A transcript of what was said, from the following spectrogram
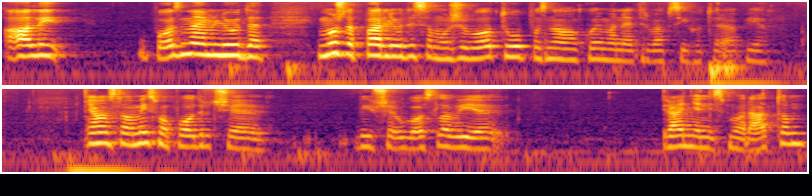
ali upoznajem ljude. Možda par ljudi sam u životu upoznala kojima ne treba psihoterapija. Jednostavno, mi smo područje bivše Jugoslavije, ranjeni smo ratom,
